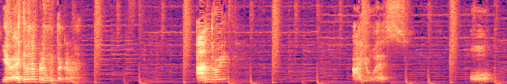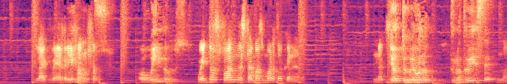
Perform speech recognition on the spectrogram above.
Y a- ahí tengo una pregunta, carnal. ¿Android, iOS o BlackBerry, Windows? O Windows. Windows Phone está más muerto que nada. No. Yo tuve uno, ¿tú no tuviste? No.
